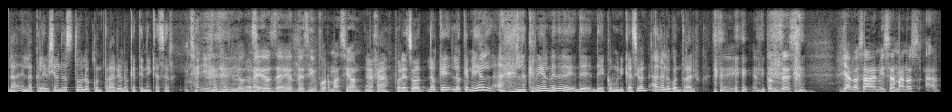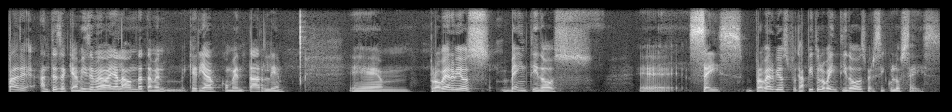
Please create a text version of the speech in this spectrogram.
la, en la, televisión es todo lo contrario a lo que tiene que hacer. y, los medios de desinformación. Ajá, por eso lo que, lo que me diga el, lo que me el medio de, comunicación, haga lo contrario. entonces, ya lo saben mis hermanos. Al padre, antes de que a mí se me vaya la onda, también quería comentarle em, Proverbios 22. 6. Eh, Proverbios capítulo 22, versículo 6.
